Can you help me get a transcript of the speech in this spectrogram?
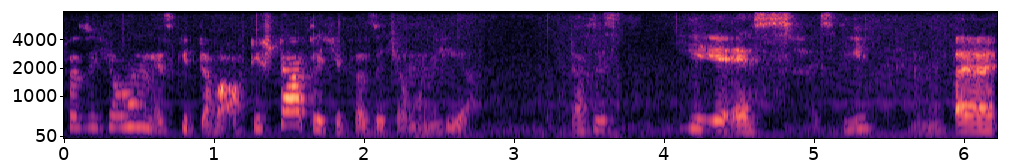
Versicherungen, es gibt aber auch die staatliche Versicherung mhm. hier. Das ist IES, heißt die. Mhm. Äh,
